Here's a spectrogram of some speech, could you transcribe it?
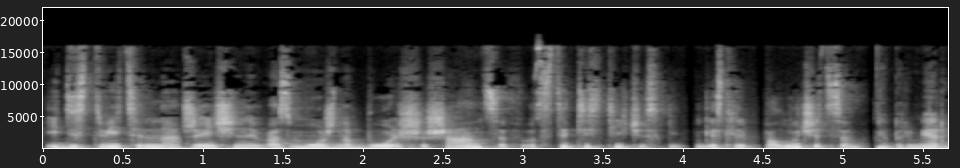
и действительно женщины, возможно, больше шансов вот, статистически, если получится, например,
